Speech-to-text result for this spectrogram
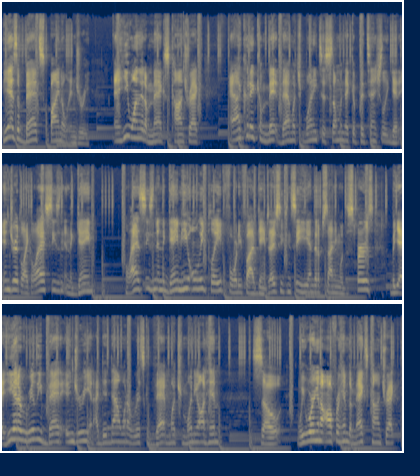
he has a bad spinal injury. And he wanted a max contract and I couldn't commit that much money to someone that could potentially get injured like last season in the game. Last season in the game, he only played 45 games. As you can see, he ended up signing with the Spurs. But yeah, he had a really bad injury, and I did not want to risk that much money on him. So we were going to offer him the max contract.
